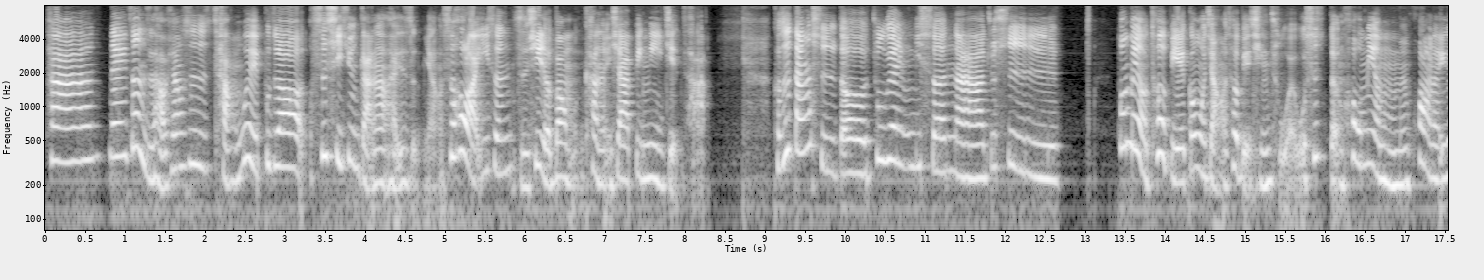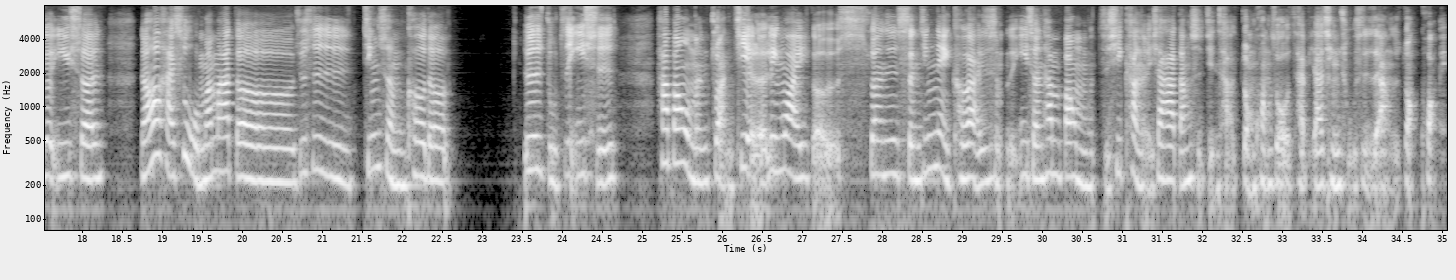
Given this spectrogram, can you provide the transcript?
他那一阵子好像是肠胃不知道是细菌感染还是怎么样，是后来医生仔细的帮我们看了一下病历检查，可是当时的住院医生啊，就是都没有特别跟我讲的特别清楚。诶，我是等后面我们换了一个医生，然后还是我妈妈的，就是精神科的，就是主治医师。他帮我们转介了另外一个算是神经内科还是什么的医生，他们帮我们仔细看了一下他当时检查状况之后，才比较清楚是这样的状况。诶，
